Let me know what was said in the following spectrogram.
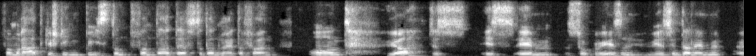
vom Rad gestiegen bist und von dort darfst du dann weiterfahren. Und ja, das ist eben so gewesen. Wir sind dann eben äh,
